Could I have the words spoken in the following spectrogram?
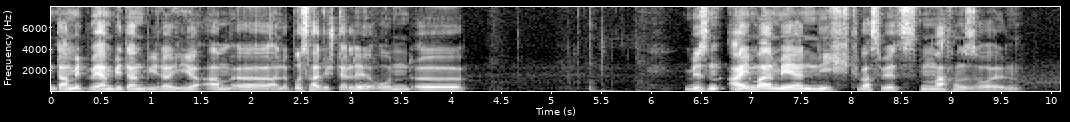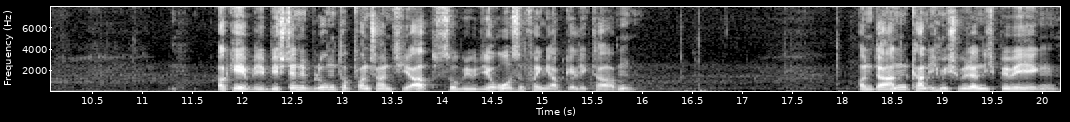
Und damit wären wir dann wieder hier am, äh, an der Bushaltestelle und äh, wissen einmal mehr nicht, was wir jetzt machen sollen. Okay, wir, wir stellen den Blumentopf anscheinend hier ab, so wie wir die Rose vorhin abgelegt haben. Und dann kann ich mich wieder nicht bewegen.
